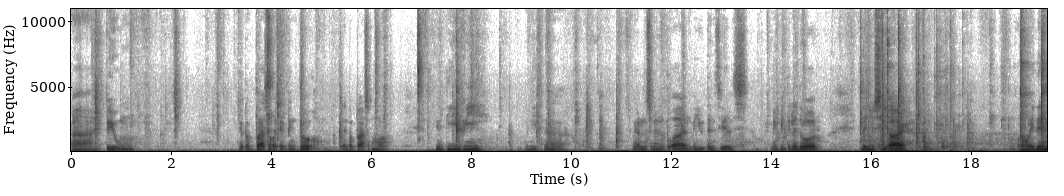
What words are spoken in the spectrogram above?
Ah, ito yung yung pagpasok, ito yung pinto. Yan, pagpasok mo. Yung TV. Maliit na. Meron na silang lutuan, may utensils, may ventilador. Then yung CR. Okay din,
